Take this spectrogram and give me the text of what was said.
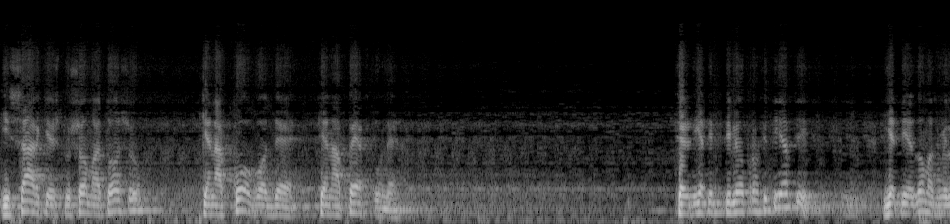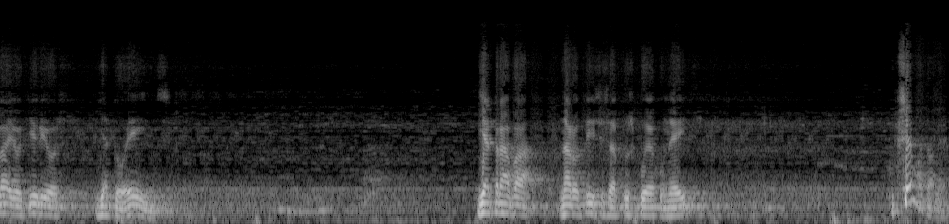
οι σάρκες του σώματός σου και να κόβονται και να πέφτουνε Ξέρετε γιατί τη λέω προφητεία αυτή; Γιατί εδώ μας μιλάει ο Κύριος για το AIDS. Για τράβα να ρωτήσεις αυτούς που έχουν AIDS. Ψέματα λένε.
